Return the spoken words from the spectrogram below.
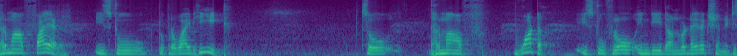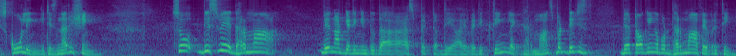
dharma of fire is to to provide heat so dharma of water is to flow in the downward direction. It is cooling, it is nourishing. So, this way, dharma, we're not getting into the aspect of the Ayurvedic thing like dharmas, but there is, they're talking about dharma of everything.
